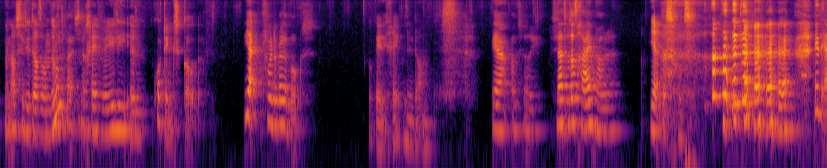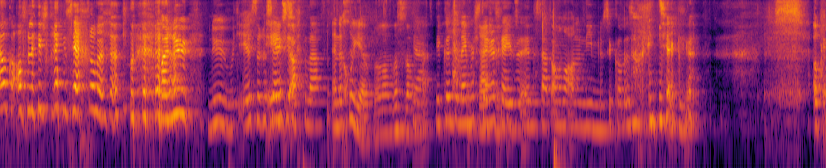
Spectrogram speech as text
4,3. En als jullie dat dan doen, dan geven we jullie een kortingscode. Ja, voor de bellenbox. Oké. Die geef ik nu dan. Ja, oh sorry. Laten we dat geheim houden. Ja, dat is goed. In elke aflevering zeggen we het. maar nu, nu moet je eerst een recensie Eerst- achterlaten. En de goede ook, want anders dan... Ja, je kunt alleen maar sterren geven en het staat allemaal anoniem, dus ik kan het ook niet checken. Oké,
